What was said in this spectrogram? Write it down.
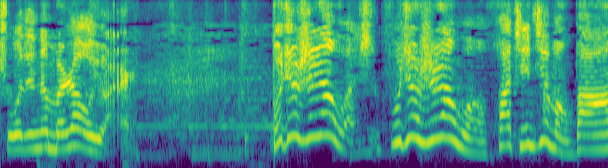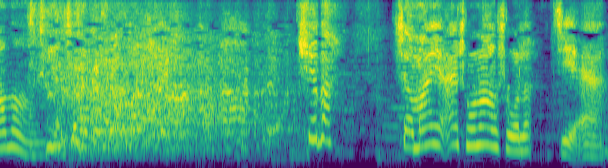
说的那么绕远儿，不就是让我不就是让我花钱进网吧吗？去吧，小蚂蚁爱冲浪说了，姐。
